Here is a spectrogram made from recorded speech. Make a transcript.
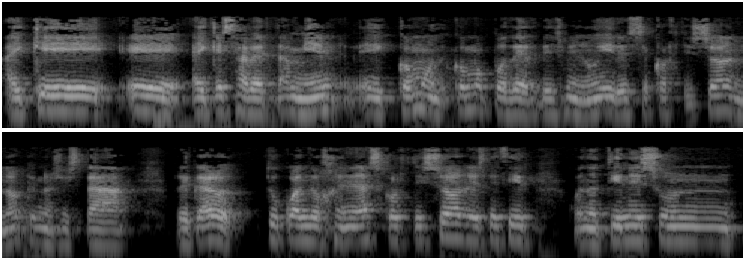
hay que, eh, hay que saber también eh, cómo, cómo poder disminuir ese cortisol, ¿no? Que nos está. Porque claro, tú cuando generas cortisol, es decir, cuando tienes un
